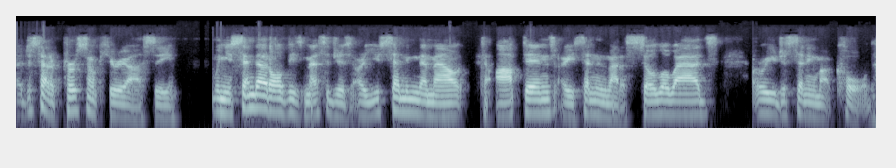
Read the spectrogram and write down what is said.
I just had a personal curiosity. When you send out all these messages, are you sending them out to opt ins? Are you sending them out as solo ads? Or are you just sending them out cold?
